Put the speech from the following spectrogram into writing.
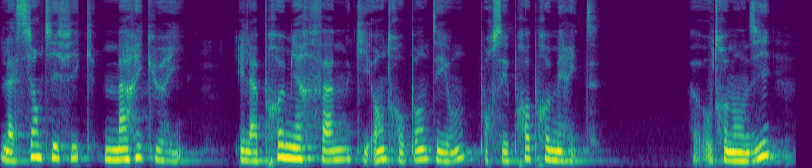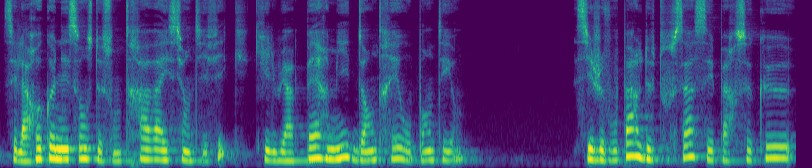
la scientifique Marie Curie est la première femme qui entre au Panthéon pour ses propres mérites. Euh, autrement dit, c'est la reconnaissance de son travail scientifique qui lui a permis d'entrer au Panthéon. Si je vous parle de tout ça, c'est parce que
